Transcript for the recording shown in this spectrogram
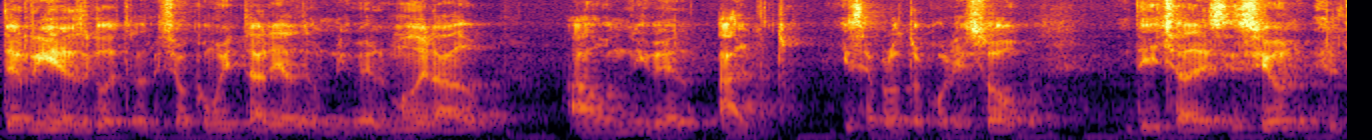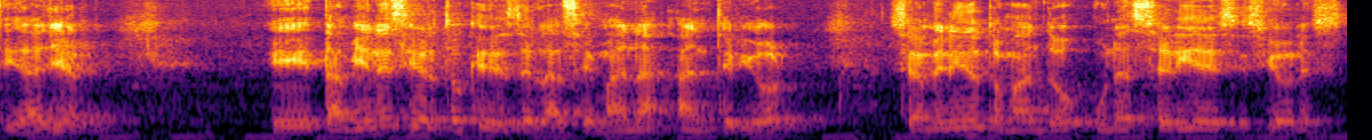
de riesgo de transmisión comunitaria de un nivel moderado a un nivel alto y se protocolizó dicha decisión el día de ayer. Eh, también es cierto que desde la semana anterior se han venido tomando una serie de decisiones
